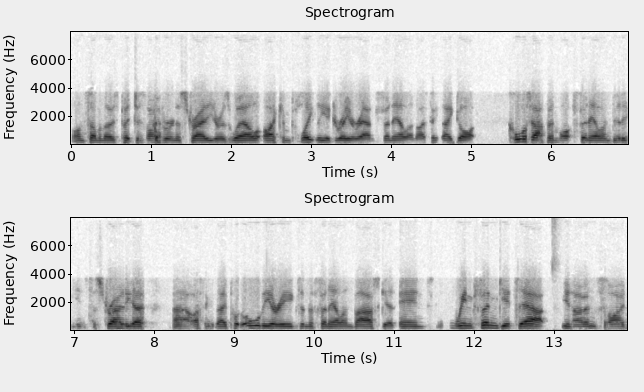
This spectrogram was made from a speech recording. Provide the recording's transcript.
on some of those pitches over in Australia as well. I completely agree around Finn Allen. I think they got caught up in what Finn Allen did against Australia. Uh, I think they put all their eggs in the Finn Allen basket, and when Finn gets out, you know, inside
